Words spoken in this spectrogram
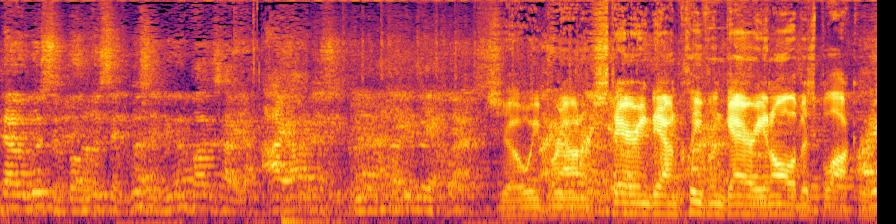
now listen, bro, listen, listen. You're tell you, I honestly. Joey Browner staring down Cleveland Gary and all of his blockers.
